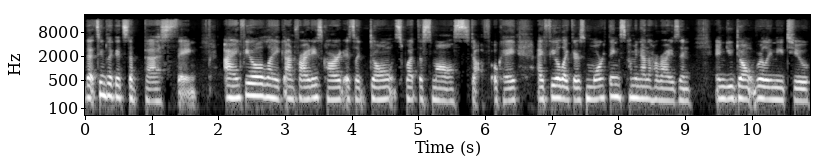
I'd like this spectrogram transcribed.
that seems like it's the best thing. I feel like on Friday's card, it's like, don't sweat the small stuff. Okay. I feel like there's more things coming on the horizon, and you don't really need to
